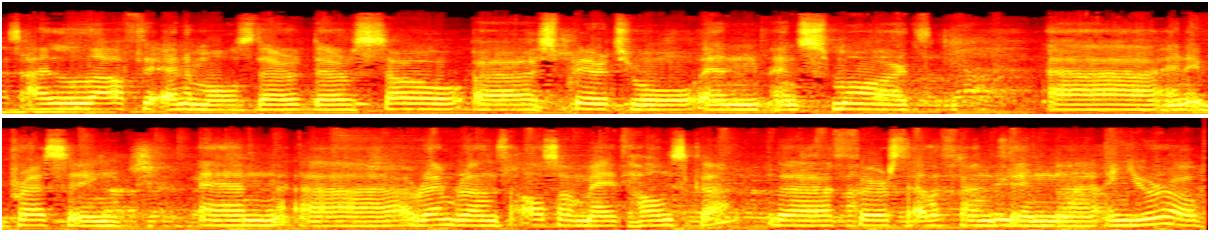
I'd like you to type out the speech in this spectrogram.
I love the animals. They're, they're so uh, spiritual and, and smart uh, and impressing. And uh, Rembrandt also made Hanske, the first elephant in, uh, in Europe.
